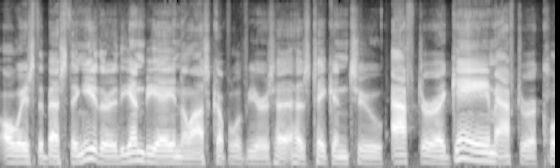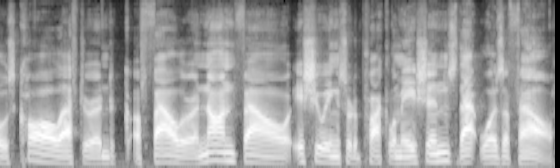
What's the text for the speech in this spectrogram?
always the best thing either. The NBA in the last couple of years ha- has taken to after a game, after a close call, after a, a foul or a non-foul, issuing sort of proclamations. That was a foul.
